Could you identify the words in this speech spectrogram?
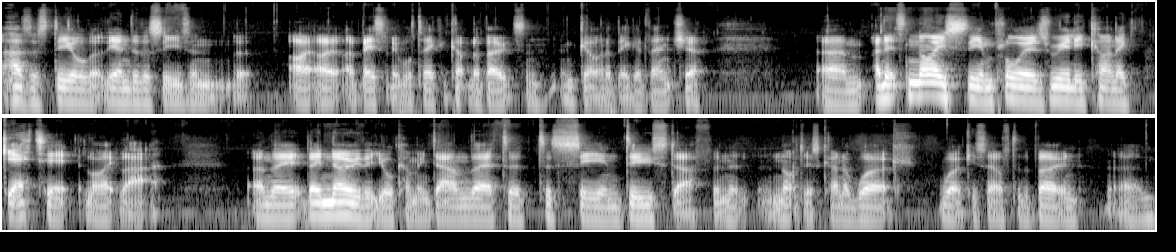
has this deal at the end of the season that I, I, I basically will take a couple of boats and, and go on a big adventure. Um, and it's nice the employers really kind of get it like that and they, they know that you're coming down there to, to see and do stuff and not just kind of work work yourself to the bone. Um,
